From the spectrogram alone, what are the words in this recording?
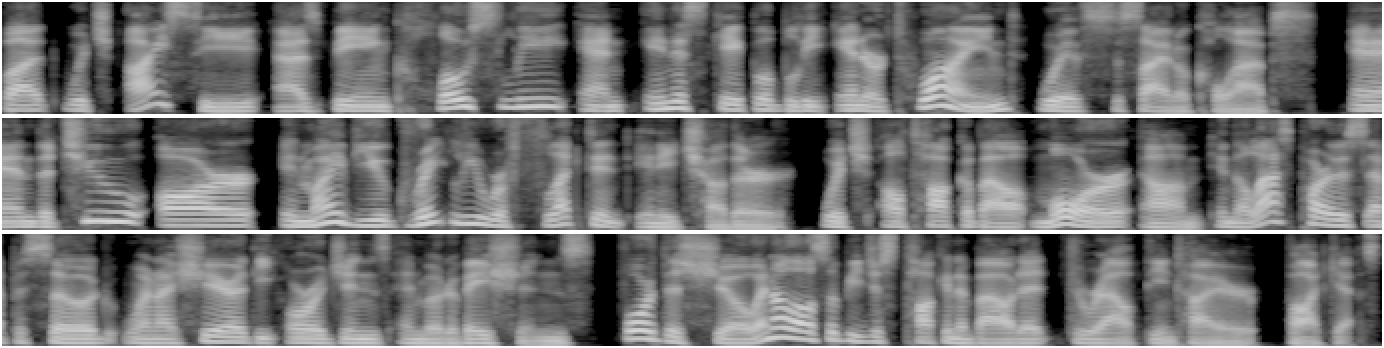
but which I see as being closely and inescapably intertwined with societal collapse and the two are, in my view, greatly reflectant in each other, which I'll talk about more um, in the last part of this episode when I share the origins and motivations for this show. And I'll also be just talking about it throughout the entire podcast.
